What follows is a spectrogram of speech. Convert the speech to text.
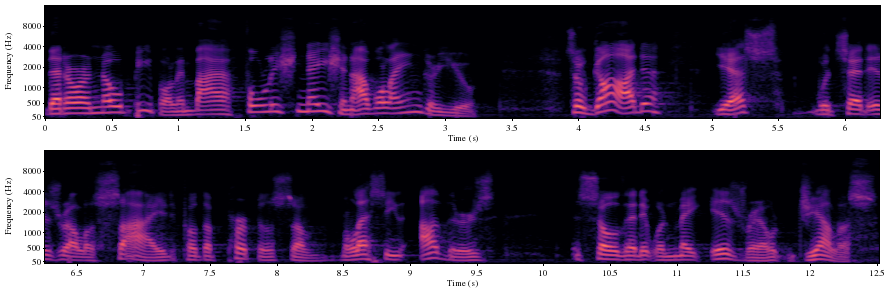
that are no people, and by a foolish nation I will anger you. So God, yes, would set Israel aside for the purpose of blessing others so that it would make Israel jealous.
